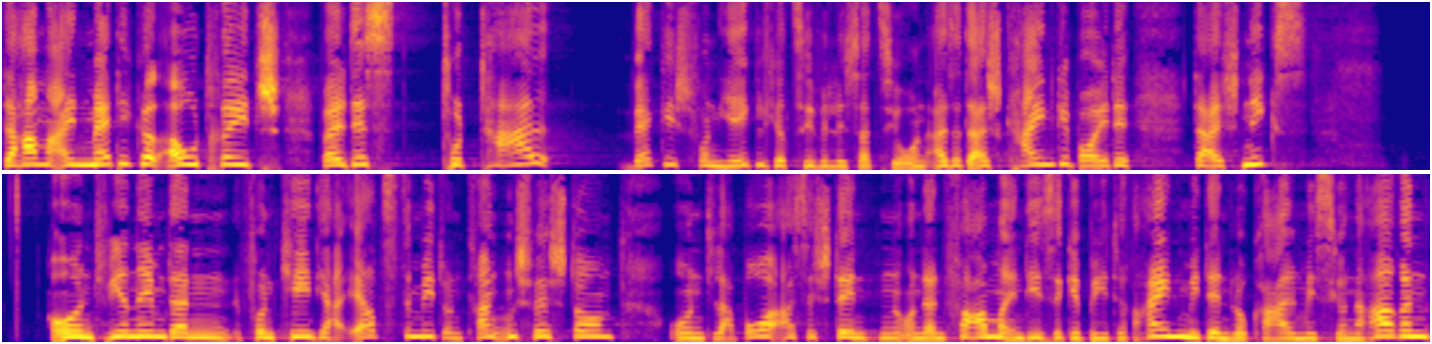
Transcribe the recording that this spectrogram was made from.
Da haben wir ein Medical Outreach, weil das total weg ist von jeglicher Zivilisation. Also da ist kein Gebäude, da ist nichts. Und wir nehmen dann von Kenia Ärzte mit und Krankenschwestern und Laborassistenten und dann fahren wir in diese Gebiete rein mit den lokalen Missionaren,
